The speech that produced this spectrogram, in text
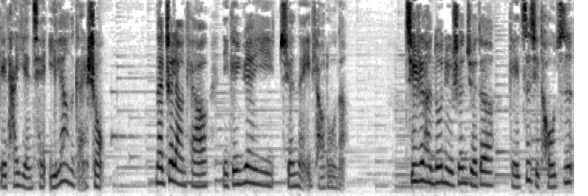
给他眼前一亮的感受。那这两条，你更愿意选哪一条路呢？其实很多女生觉得，给自己投资、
